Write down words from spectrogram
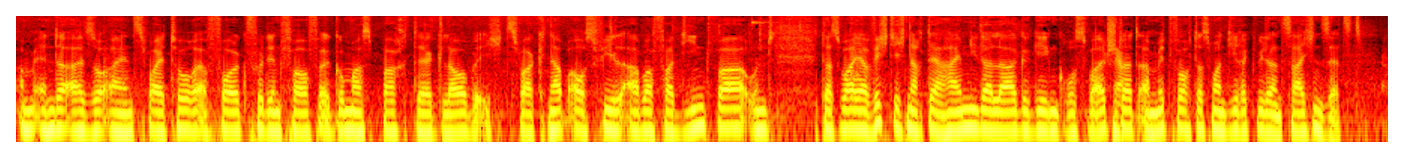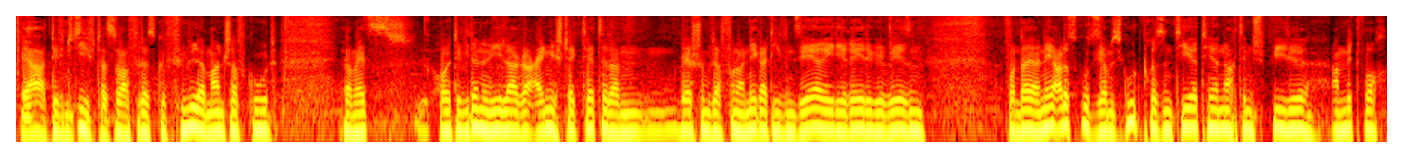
Am Ende also ein Zwei-Tore-Erfolg für den VfL Gummersbach, der, glaube ich, zwar knapp ausfiel, aber verdient war. Und das war ja wichtig nach der Heimniederlage gegen Großwaldstadt ja. am Mittwoch, dass man direkt wieder ein Zeichen setzt. Ja, definitiv. Das war für das Gefühl der Mannschaft gut. Wenn man jetzt heute wieder eine Niederlage eingesteckt hätte, dann wäre schon wieder von einer negativen Serie die Rede gewesen. Von daher, nee, alles gut. Sie haben sich gut präsentiert hier nach dem Spiel am Mittwoch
